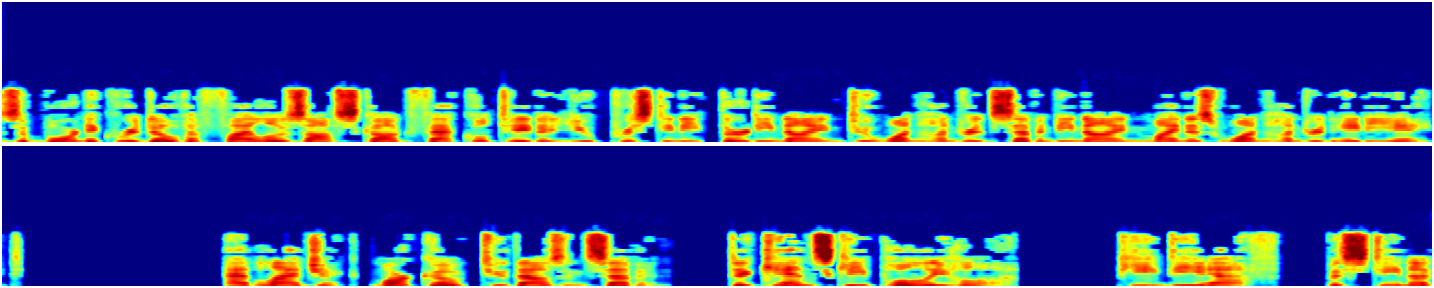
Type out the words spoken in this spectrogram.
Zabornik Radova Filozofskog fakulteta u Pristini, 39–179–188. Atlagic, Marko 2007. Dekanski Polyhala. PDF. Bastina,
